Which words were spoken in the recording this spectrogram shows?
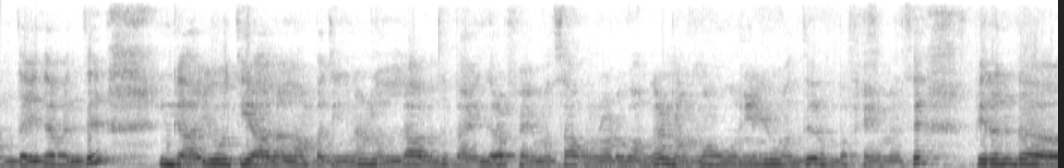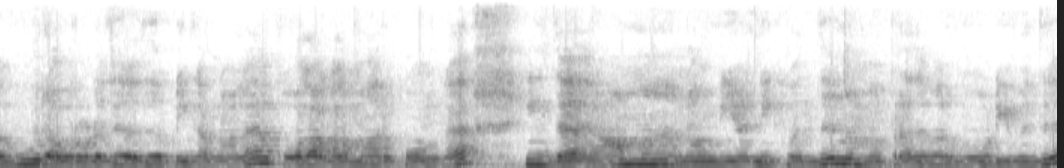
அந்த இதை வந்து இங்கே அயோத்தியாவிலலாம் பார்த்தீங்கன்னா நல்லா வந்து பயங்கர ஃபேமஸாக கொண்டாடுவாங்க. நம்ம ஊர்லேயும் வந்து ரொம்ப ஃபேமஸ்ஸு பிறந்த ஊர் அவரோடது அது அப்படிங்கிறனால கோலாகலமாக இருக்கும் அங்கே. இந்த ராமநவமி அன்னைக்கு வந்து நம்ம பிரதமர் மோடி வந்து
